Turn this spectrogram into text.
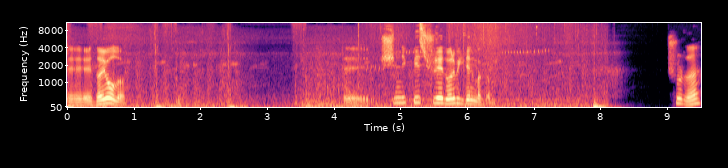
eee dayıoğlu eee şimdilik biz şuraya doğru bir gidelim bakalım. Şurada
